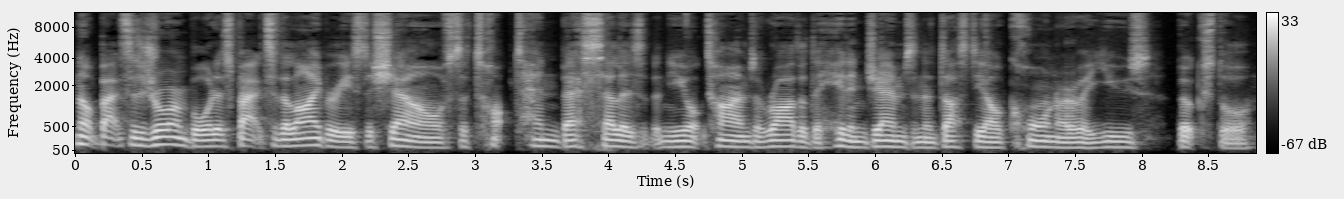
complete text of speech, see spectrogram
Not back to the drawing board, it's back to the libraries, the shelves, the top 10 bestsellers at the New York Times, or rather the hidden gems in the dusty old corner of a used bookstore.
